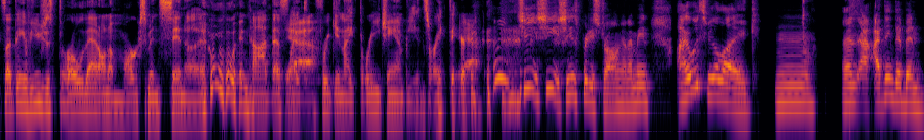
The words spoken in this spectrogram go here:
So I think if you just throw that on a marksman Senna and whatnot, that's like freaking like three champions right there. Yeah. I mean, she she she's pretty strong, and I mean, I always feel like. Mm, and I I think they've been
